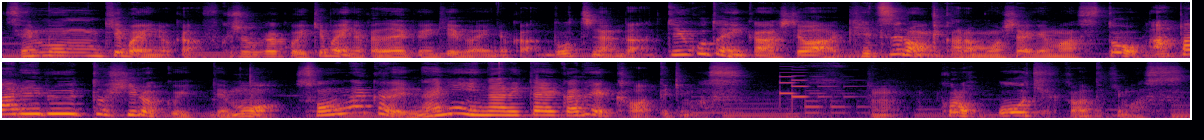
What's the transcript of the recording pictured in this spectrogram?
専門行けばいいのか、服飾学校行けばいいのか、大学に行けばいいのか、どっちなんだ？っていうことに関しては結論から申し上げますと、アパレルと広く言っても、その中で何になりたいかで変わってきます。これ大きく変わってきます。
